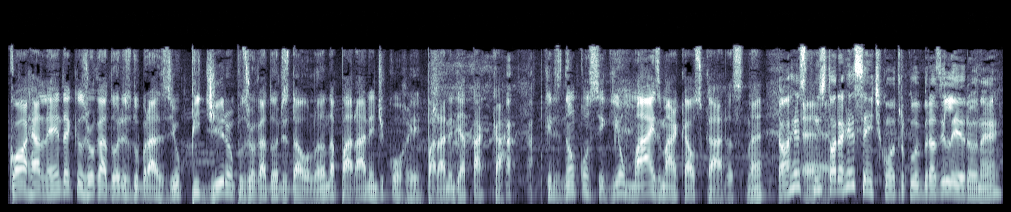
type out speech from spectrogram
corre a lenda que os jogadores do Brasil pediram para os jogadores da Holanda pararem de correr, pararem de atacar, porque eles não conseguiam mais marcar os caras, né? Então, uma, rec- uma história recente com outro clube brasileiro, né?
